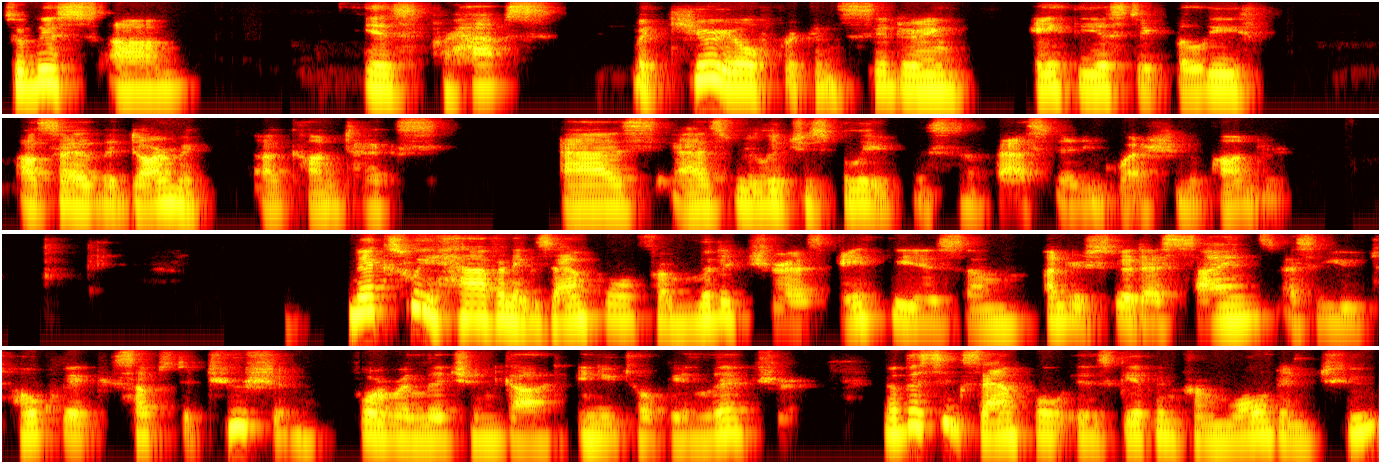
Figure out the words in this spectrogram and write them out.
So this um, is perhaps material for considering atheistic belief outside of the Dharmic uh, context as, as religious belief? This is a fascinating question to ponder. Next, we have an example from literature as atheism understood as science as a utopic substitution for religion, God in utopian literature. Now, this example is given from Walden 2,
